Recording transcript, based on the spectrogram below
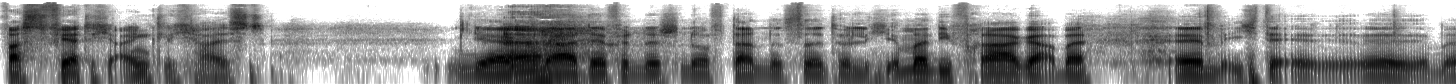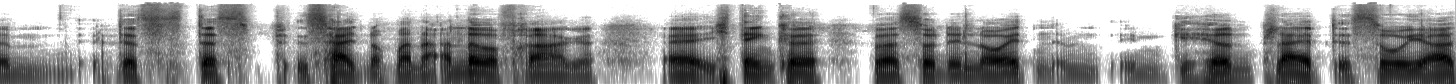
was fertig eigentlich heißt. Ja, äh. klar, Definition of Done ist natürlich immer die Frage, aber ähm, ich, äh, äh, das, das ist halt nochmal eine andere Frage. Äh, ich denke, was so den Leuten im, im Gehirn bleibt, ist so, ja,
